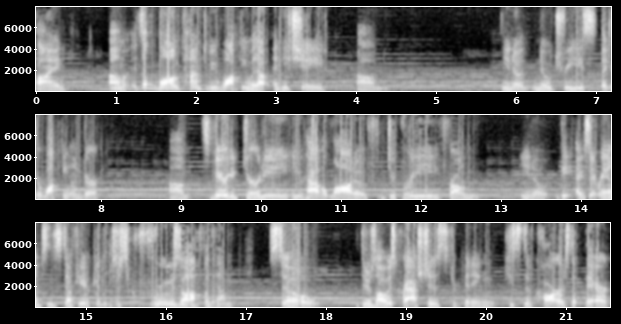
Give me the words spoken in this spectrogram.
Fine. Um, it's a long time to be walking without any shade. Um, you know, no trees that you're walking under. Um, it's very dirty. You have a lot of debris from, you know, the exit ramps and stuff. You have people just cruise off of them. So there's always crashes. You're getting pieces of cars up there.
